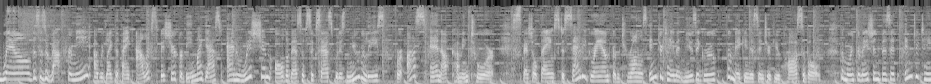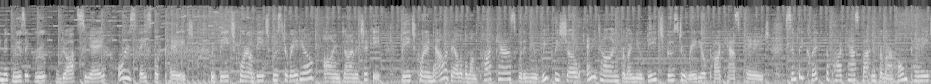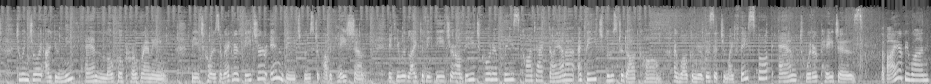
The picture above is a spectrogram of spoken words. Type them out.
Well, this is a wrap for me. I would like to thank Alex Fisher for being my guest and wish him all the best of success with his new release for us and upcoming tour. Special thanks to Sandy Graham from Toronto's Entertainment Music Group for making this interview possible. For more information, visit entertainmentmusicgroup.ca or his Facebook page. With Beach Corner on Beach Booster Radio, I'm Donna Chycki. Beach Corner now available on podcast with a new weekly show anytime from our new Beach Booster Radio podcast page. Simply click the podcast button from our homepage to enjoy our unique and local programming. Beach Corner is a regular feature in Beach Booster publication. If you would like to be featured on Beach Corner, please contact Dianna at beachbooster.com. I welcome your visit to my Facebook and Twitter pages. Bye bye, everyone.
